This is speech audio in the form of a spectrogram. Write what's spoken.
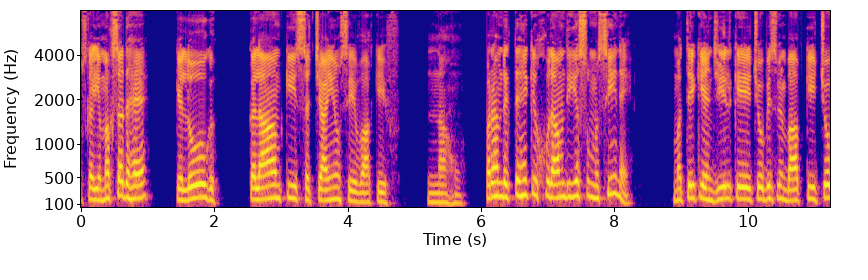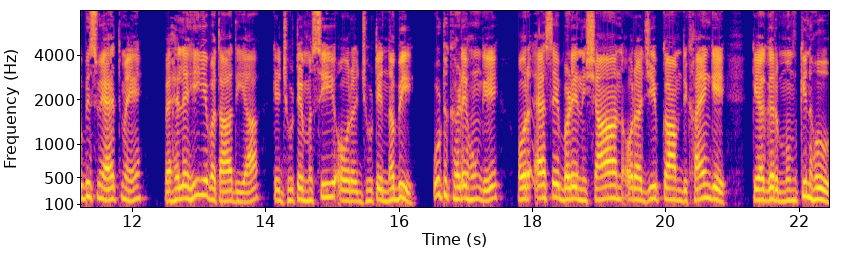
اس کا یہ مقصد ہے کہ لوگ کلام کی سچائیوں سے واقف نہ ہوں۔ پر ہم دیکھتے ہیں کہ خدا یسو مسیح نے متی کی انجیل کے چوبیسویں باپ کی چوبیسویں آیت میں پہلے ہی یہ بتا دیا کہ جھوٹے مسیح اور جھوٹے نبی اٹھ کھڑے ہوں گے اور ایسے بڑے نشان اور عجیب کام دکھائیں گے کہ اگر ممکن ہو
